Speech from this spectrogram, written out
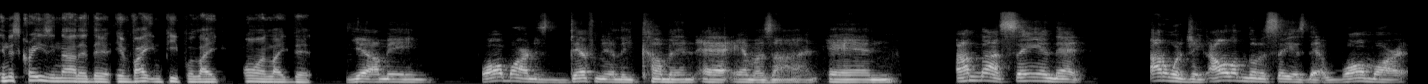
And it's crazy now that they're inviting people like on like that. Yeah, I mean, Walmart is definitely coming at Amazon. And I'm not saying that I don't want to jinx. All I'm going to say is that Walmart,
